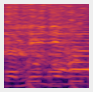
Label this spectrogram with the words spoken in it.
कर कलेजा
